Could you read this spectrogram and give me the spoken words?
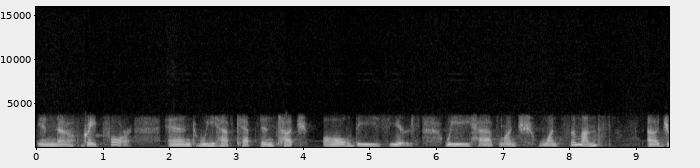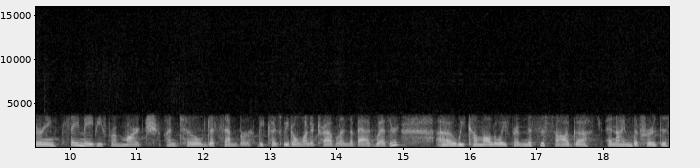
in uh, grade four, and we have kept in touch all these years. We have lunch once a month uh, during, say, maybe from March until December because we don't want to travel in the bad weather. Uh, we come all the way from Mississauga, and I'm the furthest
